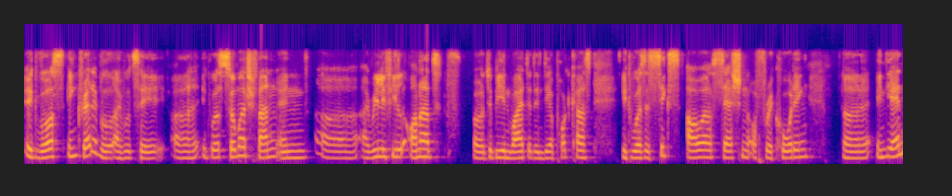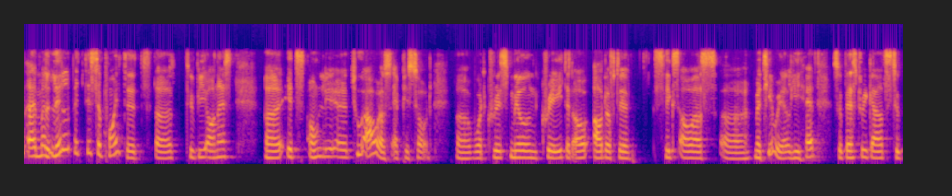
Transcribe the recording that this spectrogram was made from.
It was incredible, I would say. Uh, it was so much fun, and uh, I really feel honored uh, to be invited in their podcast. It was a six hour session of recording. Uh, in the end, I'm a little bit disappointed, uh, to be honest. Uh, it's only a two hours episode, what Chris Milne created out, of the six hours material he had. So, best regards to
